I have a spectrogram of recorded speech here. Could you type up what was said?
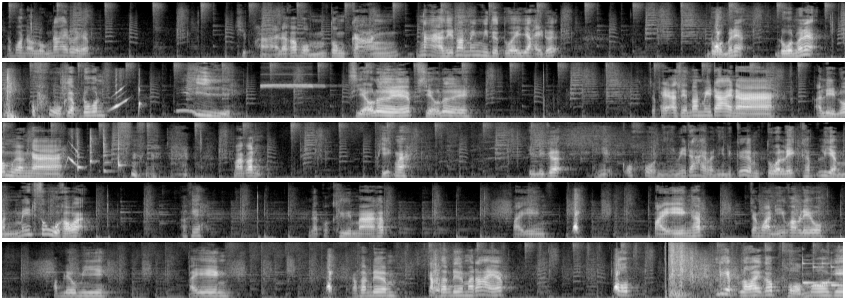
แล้วบอลเอาลงได้ด้วยครับ ชิบหายแล้วครับผมตรงกลางหน้าอาร์เซนอนแม่งมีแต่ตัวใหญ่ด้วย โดนไหมเนี่ย โดนไหมเนี่ย โอ้โหเกือบโดนอีเสียวเลยครับเสียวเลย จะแพ้อาร์เซนอลไม่ได้นะอลีร่วมเมืองนะ มาก่อนพลิกมาลีนิเกอร์ นีโอ้โหหนีไม่ได้ว่ะลีนิเกอร์มันตัวเล็กครับเหลี่ยมมันไม่สู้เขาอะโอเค แล้วก็คืนมาครับ ไปเอง ไปเองครับ จังหวะนี้ความเร็ว ความเร็วมี ไปเอง กลับทางเดิม กลับทางเดิมมาได้ครับตบเรียบร้อยครับผมโอเค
